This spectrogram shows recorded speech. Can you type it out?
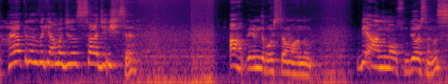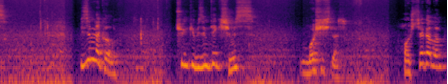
hayatınızdaki amacınız sadece iş ise ah benim de boş zamanım bir anım olsun diyorsanız bizimle kalın. Çünkü bizim tek işimiz boş işler. Hoşçakalın.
